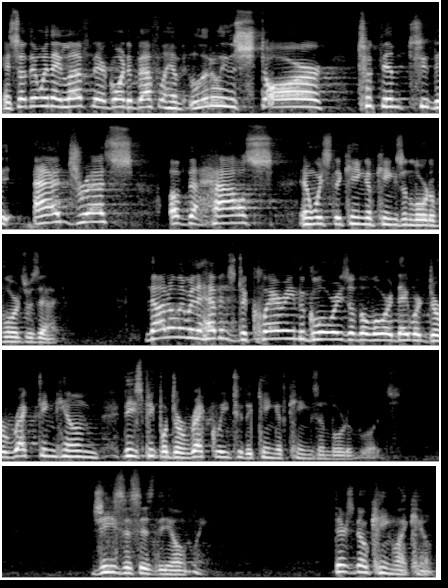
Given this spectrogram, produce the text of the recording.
And so then when they left there going to Bethlehem, literally the star took them to the address of the house in which the King of Kings and Lord of Lords was at. Not only were the heavens declaring the glories of the Lord, they were directing him, these people directly to the King of Kings and Lord of Lords. Jesus is the only. There's no king like him.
